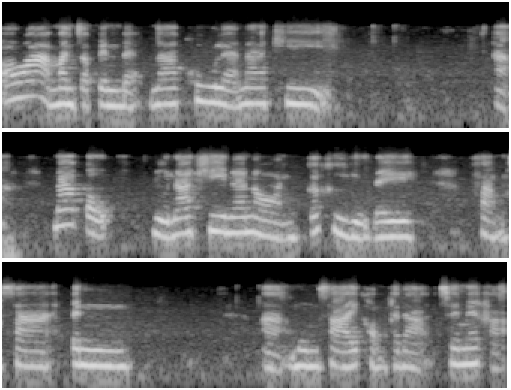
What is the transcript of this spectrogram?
เพราะว่ามันจะเป็นแบบหน้าคู่และหน้าคี่อะหน้าปกอยู่หน้าคี่แน่นอนก็คืออยู่ในฝั่งซ้ายเป็นมุมซ้ายของกระดาษใช่ไหมคะ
